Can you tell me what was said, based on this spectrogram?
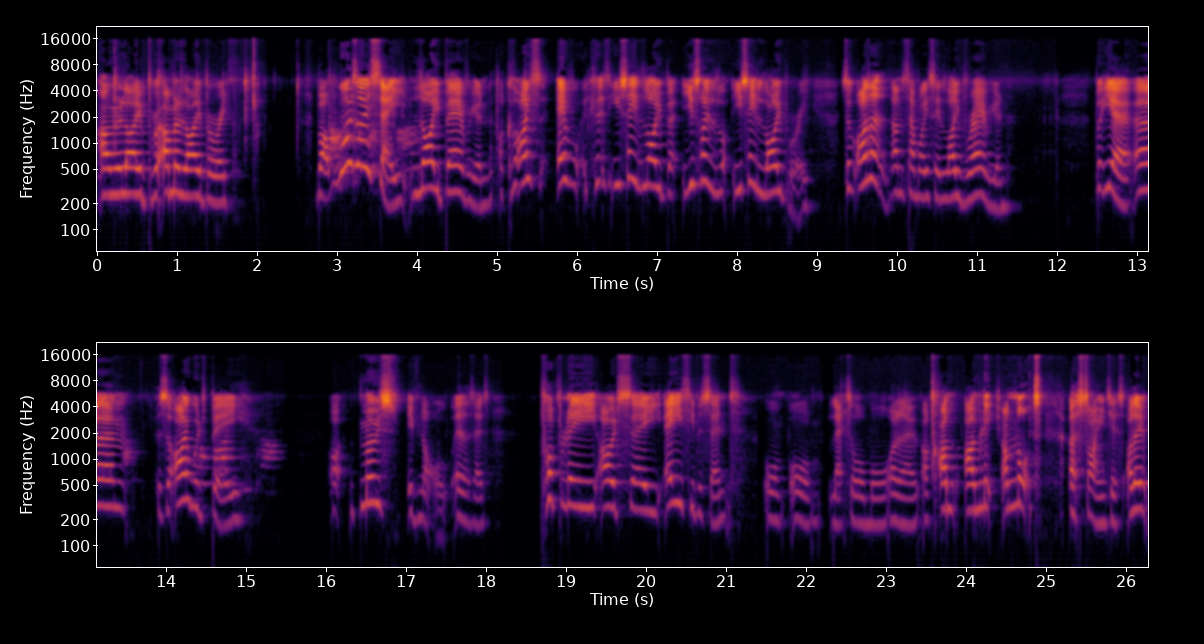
I'm a library. I'm a library. But what did I say? Librarian. Because I every, cause you say lib- you say you say library. So I don't understand why you say librarian. But yeah, um, so I would be uh, most, if not all, as I said, probably I would say eighty percent or or less or more. I don't know. I, I'm I'm lit- I'm not a scientist. I don't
